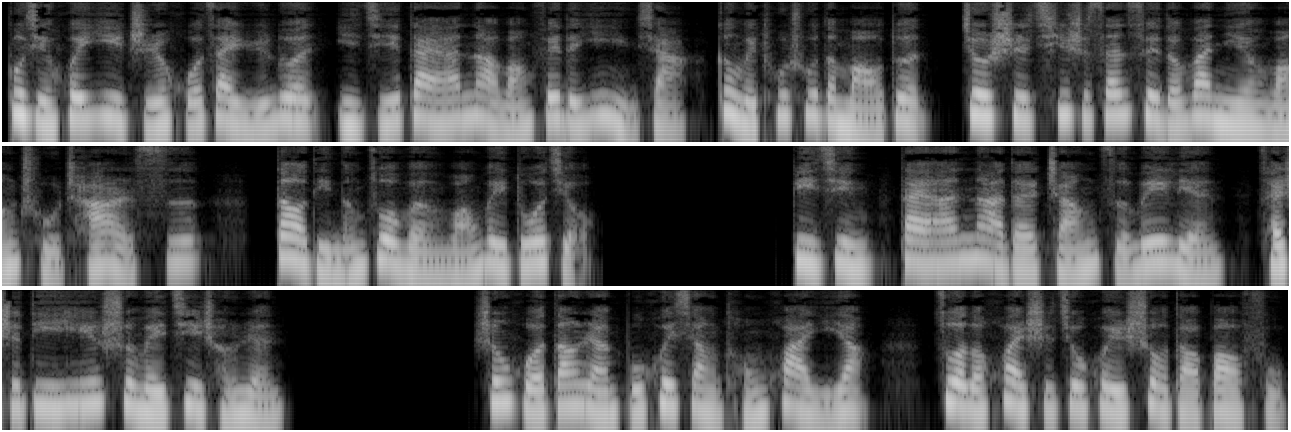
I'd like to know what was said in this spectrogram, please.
不仅会一直活在舆论以及戴安娜王妃的阴影下，更为突出的矛盾就是七十三岁的万年王储查尔斯到底能坐稳王位多久？毕竟戴安娜的长子威廉才是第一顺位继承人。生活当然不会像童话一样，做了坏事就会受到报复，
